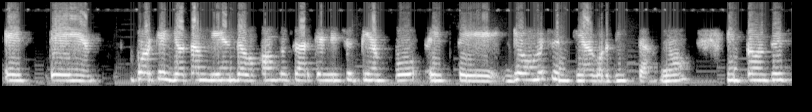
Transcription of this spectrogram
Este, porque yo también debo confesar que en ese tiempo este yo me sentía gordita, ¿no? Entonces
